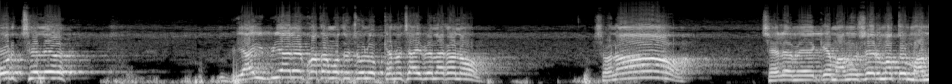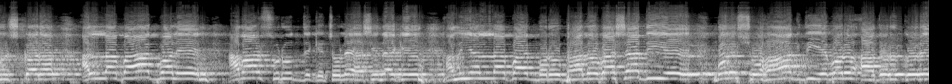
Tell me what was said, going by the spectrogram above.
ওর ছেলে বিয়াই বিয়ানের কথা মতো চলুক, কেন চাইবে না কেন? শোনো, ছেলে মেয়েকে মানুষের মতো মানুষ করো। আল্লাহ পাক বলেন, আবার শুরুর দিকে চলে আসি দেখেন। আমি আল্লাহ পাক বড় ভালোবাসা দিয়ে, বড় সোহাগ দিয়ে, বড় আদর করে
